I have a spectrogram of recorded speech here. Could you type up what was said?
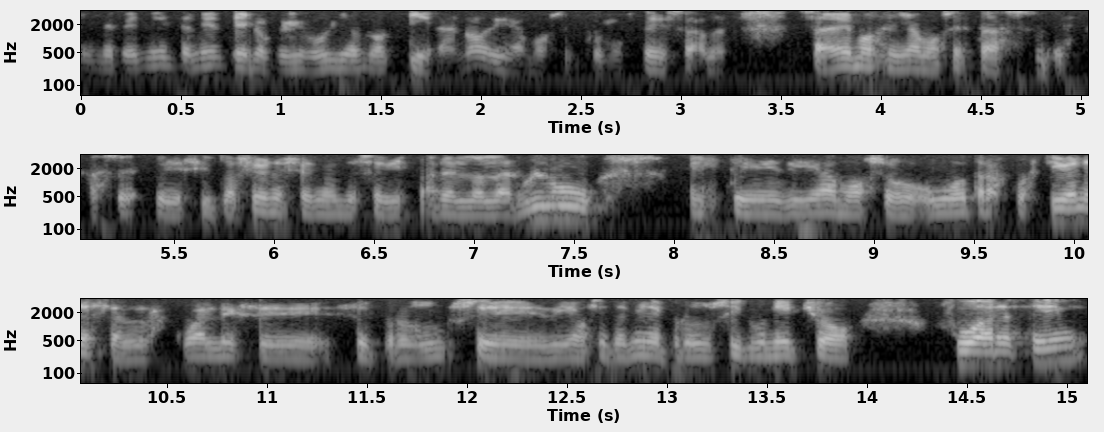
independientemente de lo que el gobierno quiera, ¿no? Digamos, como ustedes saben, sabemos, digamos, estas, estas este, situaciones en donde se dispara el dólar blue, este, digamos, o, u otras cuestiones en las cuales se, se produce, digamos, se termina de producir un hecho fuerte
